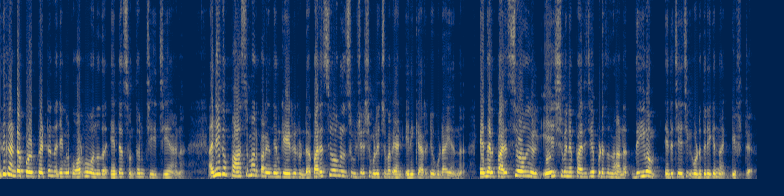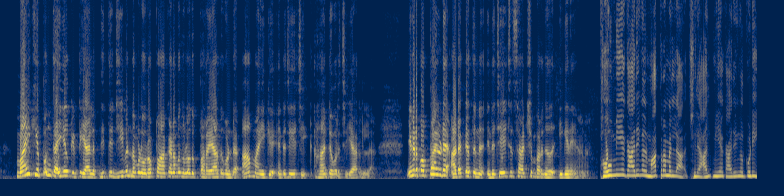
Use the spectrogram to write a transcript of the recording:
ഇത് കണ്ടപ്പോൾ പെട്ടെന്ന് ഞങ്ങൾക്ക് ഓർമ്മ വന്നത് എന്റെ സ്വന്തം ചേച്ചിയാണ്. അനേകം പാസ്റ്റർമാർ പറയുന്നത് ഞാൻ കേട്ടിട്ടുണ്ട്. പരസ്യങ്ങൾ സുവിശേഷം വിളിച്ചു പറയാൻ എനിക്ക് അറിഞ്ഞുകൂടാ എന്ന്. എന്നാൽ പരസ്യങ്ങളിൽ യേശുവിനെ പരിചയപ്പെടുത്തുന്നതാണ് ദൈവം എന്റെ ചേച്ചിക്ക് കൊടുത്തിരിക്കുന്ന ഗിഫ്റ്റ് മൈക്ക് എപ്പം കയ്യിൽ കിട്ടിയാലും നിത്യജീവൻ നമ്മൾ ഉറപ്പാക്കണമെന്നുള്ളത് പറയാതെ കൊണ്ട് ആ മൈക്ക് എന്റെ ചേച്ചി ഹാൻഡ് ഓവർ ചെയ്യാറില്ല. ഞങ്ങളുടെ പപ്പായുടെ അടക്കത്തിന് എന്റെ ചേച്ചി സാക്ഷ്യം പറഞ്ഞത് ഇങ്ങനെയാണ്. ഭൗമിക കാര്യങ്ങൾ മാത്രമല്ല ചില ആത്മീയ കാര്യങ്ങൾ കൂടി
